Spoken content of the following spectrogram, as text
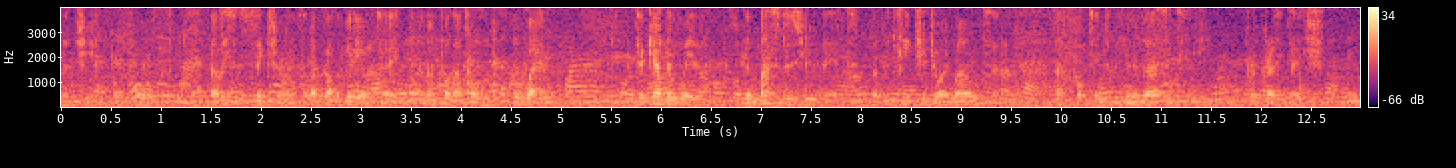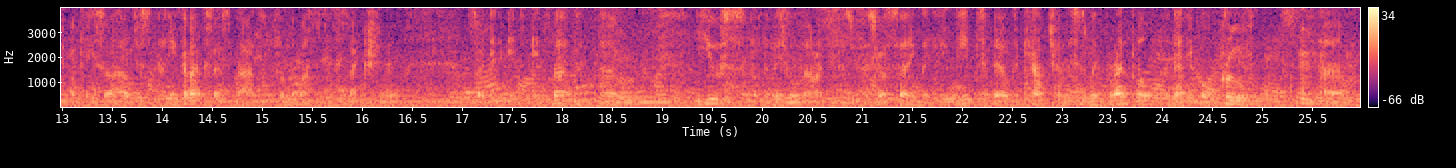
that she had put forward. Now this is six-year-olds and I've got the videotape and I put that on the web together with the master's unit that the teacher Joy Mounter uh, put into the university for accreditation. Okay, so I'll just, and you can access that from the master's section. So it, it, it's that um, use of the visual narrative, as, as you're saying, that you need to be able to capture, and this is with parental and ethical approvals, um,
